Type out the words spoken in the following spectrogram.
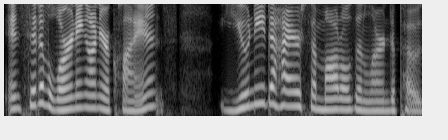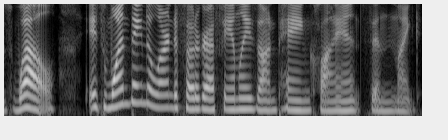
Instead of learning on your clients, you need to hire some models and learn to pose well. It's one thing to learn to photograph families on paying clients and like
